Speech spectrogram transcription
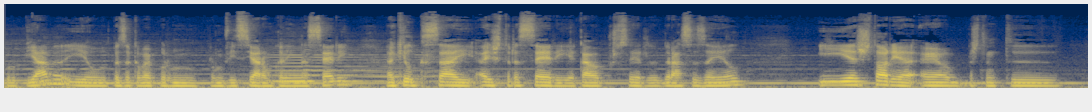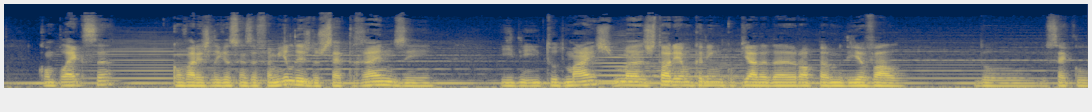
por piada e eu depois acabei por me, por me viciar um bocadinho na série. Aquilo que sei extra série acaba por ser graças a ele. E a história é bastante complexa, com várias ligações a famílias dos Sete Reinos e, e, e tudo mais. Uma história um bocadinho copiada da Europa medieval do, do século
